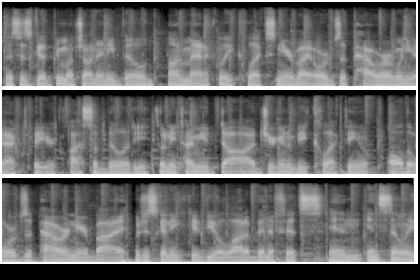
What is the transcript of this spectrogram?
This is good pretty much on any build. Automatically collects nearby orbs of power when you activate your class ability. So anytime you dodge, you're going to be collecting all the orbs of power nearby, which is going to give you a lot of benefits and instantly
